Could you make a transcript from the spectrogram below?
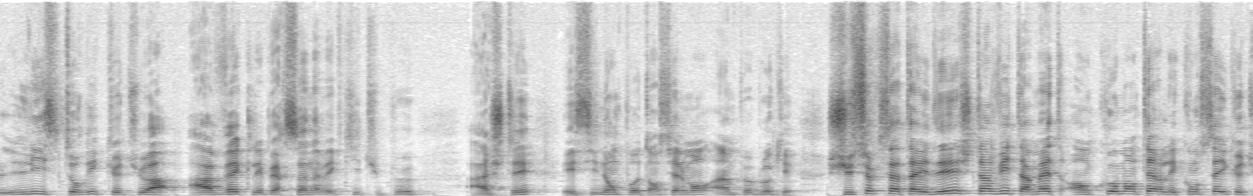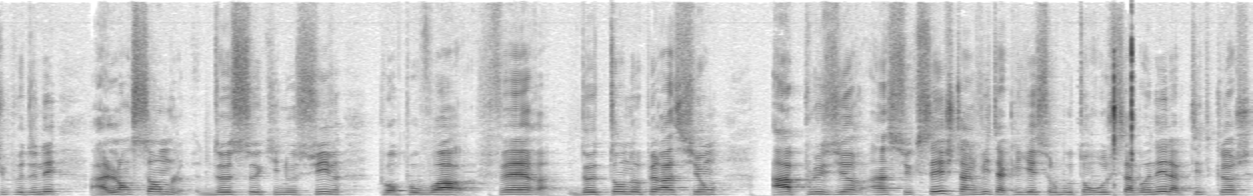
l'historique que tu as avec les personnes avec qui tu peux acheter et sinon potentiellement un peu bloqué. Je suis sûr que ça t'a aidé. Je t'invite à mettre en commentaire les conseils que tu peux donner à l'ensemble de ceux qui nous suivent pour pouvoir faire de ton opération à plusieurs un succès. Je t'invite à cliquer sur le bouton rouge s'abonner, la petite cloche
